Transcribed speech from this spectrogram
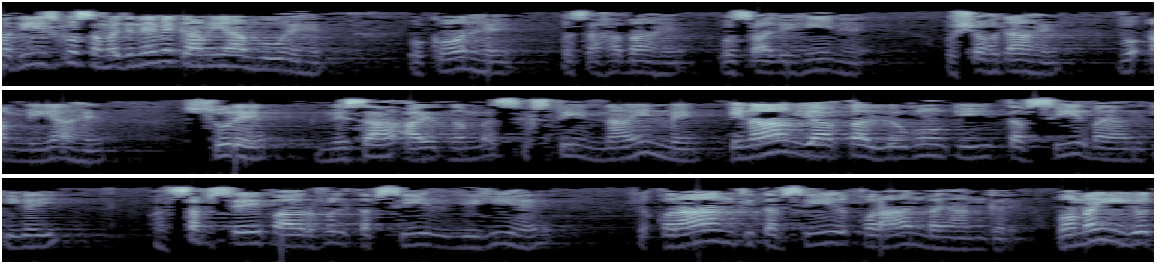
हदीस को समझने में कामयाब हुए हैं। वो कौन है? वो साहबा हैं, वो सालहीन हैं, वो शहदा हैं। वो अम्बिया हैं। सुरे निसा आयत नंबर 69 में इनाम याफ्ता लोगों की तफसीर बयान की गई। और सबसे पावरफुल तफसीर यही है कि कुरान की तफसीर कुरान बयान करे। वमई युत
